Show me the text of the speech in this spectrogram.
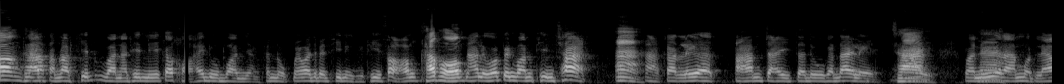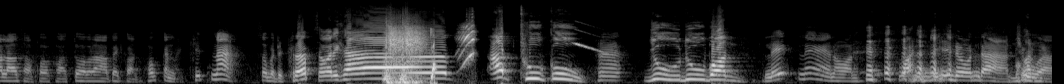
ต้องคนะรับสำหรับคิดวันอาทิตย์นี้ก็ขอให้ดูบอลอย่างสนุกไม่ว่าจะเป็นทีหนึ่งหรือทีสองครับผมนะหรือว่าเป็นบอลทีมชาติอ่าอะก็เลือกตามใจจะดูกันได้เลยใช่ นะวันนี้นะเวลาหมดแล้วเราสองคนขอตัวลาไปก่อนพบกันใหม่คลิปหน้า สวัสดีครับสวัสดีครับ up to กู ฮะอยู่ดูบอล เละแน่นอน วันนี้โดนด่าชัวร์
